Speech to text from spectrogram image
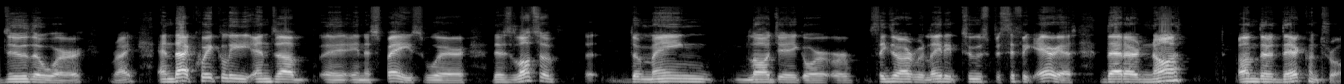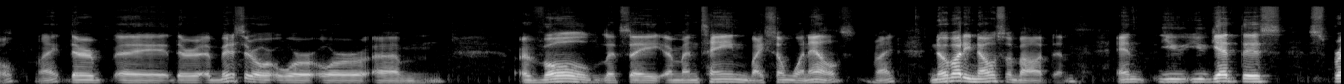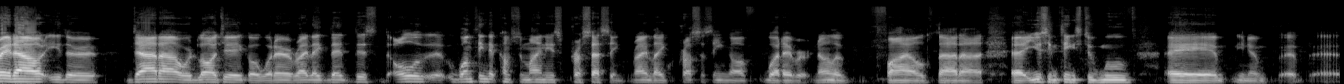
do the work right? And that quickly ends up uh, in a space where there's lots of uh, domain logic or, or things that are related to specific areas that are not under their control right? They're uh, they're administered or or, or um, evolved let's say or maintained by someone else right? Nobody knows about them. And you you get this spread out either data or logic or whatever right? Like that this all one thing that comes to mind is processing right? Like processing of whatever no? Like files data uh, using things to move uh, you know uh, uh,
